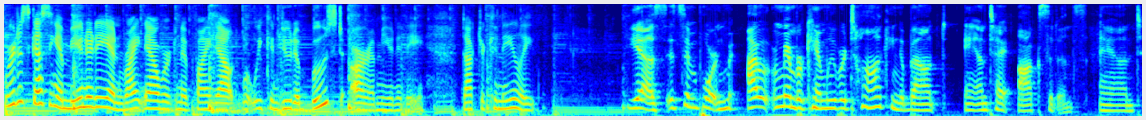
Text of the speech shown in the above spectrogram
We're discussing immunity, and right now we're going to find out what we can do to boost our immunity. Dr. Connealy, Yes, it's important. I remember, Kim, we were talking about antioxidants, and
